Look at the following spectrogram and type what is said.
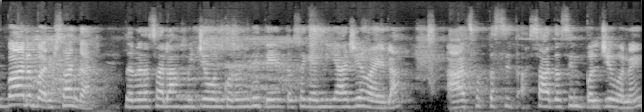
बरं बरं सांगा. तर चला मी जेवण करून घेते. तर सगळ्यांनी या जेवायला. आज फक्त साधं सिंपल जेवण आहे.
